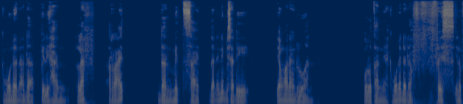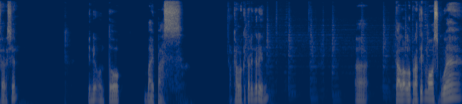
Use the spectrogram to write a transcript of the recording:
Kemudian ada pilihan left, right, dan mid side. Dan ini bisa di yang mana yang duluan? Urutannya. Kemudian ada phase inversion. Ini untuk bypass. Kalau kita dengerin uh, kalau lo perhatiin mouse gue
